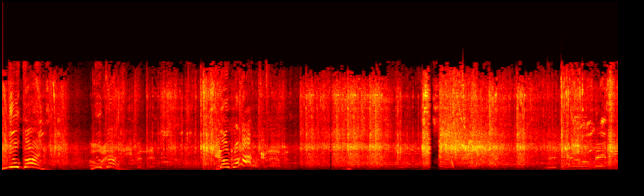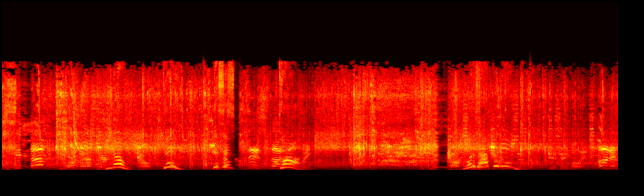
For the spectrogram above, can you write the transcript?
New gun, Oh, new I gun. am keeping this. The Rock. Not gonna happen. Did you maybe speak up? You want faster? No, Go. Dave, this is This not God. helping. What is happening? System. Disable. On it.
